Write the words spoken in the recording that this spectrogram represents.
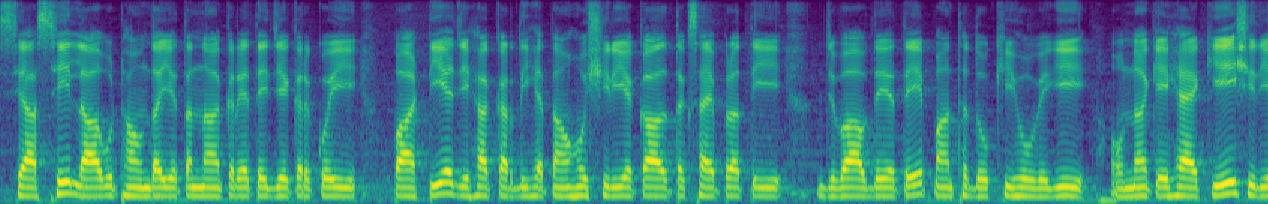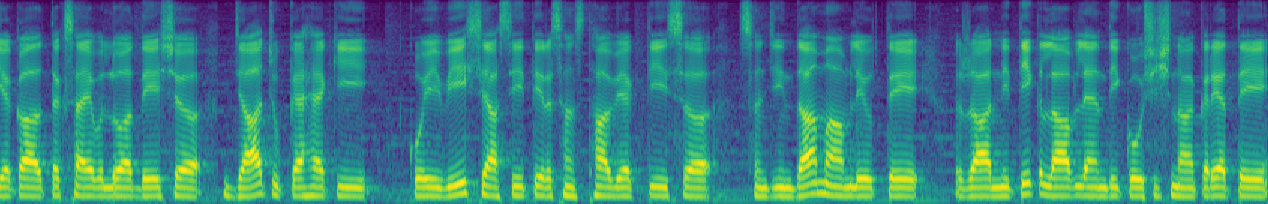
ਸਿਆਸੀ ਲਾਭ ਉਠਾਉਣ ਦਾ ਯਤਨ ਨਾ ਕਰੇ ਤੇ ਜੇਕਰ ਕੋਈ ਪਾਰਟੀ ਅਜਿਹਾ ਕਰਦੀ ਹੈ ਤਾਂ ਉਹ ਸ਼੍ਰੀ ਅਕਾਲ ਤਖਤ ਸਾਹਿਬ ਪ੍ਰਤੀ ਜਵਾਬਦੇਹ ਅਤੇ ਪੰਥ ਦੋਖੀ ਹੋਵੇਗੀ। ਉਹਨਾਂ ਕਿਹਾ ਕਿ ਸ਼੍ਰੀ ਅਕਾਲ ਤਖਤ ਸਾਹਿਬ ਵੱਲੋਂ ਆਦੇਸ਼ ਜਾ ਚੁੱਕਾ ਹੈ ਕਿ ਕੋਈ ਵੀ ਸਿਆਸੀ ਧਿਰ ਸੰਸਥਾ ਵਿਅਕਤੀ ਇਸ ਸੰਜੀਦਾ ਮਾਮਲੇ ਉੱਤੇ ਰਾਜਨੀਤਿਕ ਲਾਭ ਲੈਣ ਦੀ ਕੋਸ਼ਿਸ਼ ਨਾ ਕਰੇ ਅਤੇ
